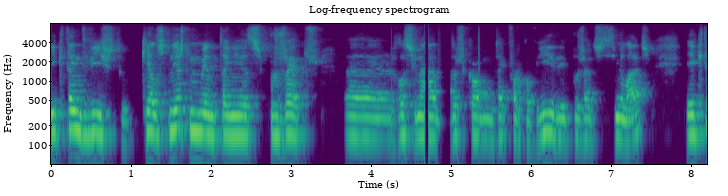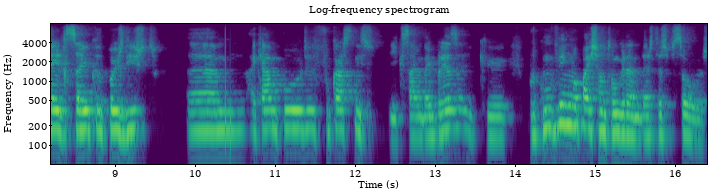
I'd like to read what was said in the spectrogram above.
e que têm de visto que eles neste momento têm esses projetos uh, relacionados com Tech for Covid e projetos similares e que têm receio que depois disto um, acabem por focar-se nisso e que saiam da empresa e que, porque como veem uma paixão tão grande destas pessoas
